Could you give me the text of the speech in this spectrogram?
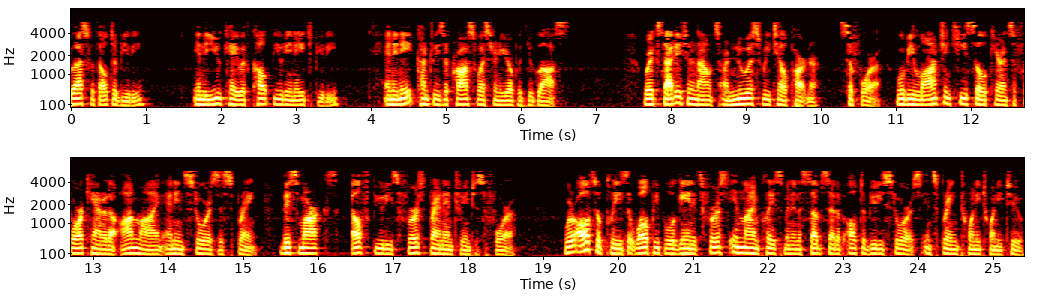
U.S. with Ulta Beauty, in the U.K. with Cult Beauty and H Beauty, and in eight countries across Western Europe with Douglas. We're excited to announce our newest retail partner, Sephora. We'll be launching Keys Soulcare in Sephora Canada online and in stores this spring. This marks e.l.f. Beauty's first brand entry into Sephora. We're also pleased that Well People will gain its first in-line placement in a subset of Ulta Beauty stores in spring 2022.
